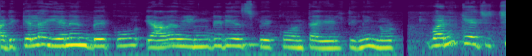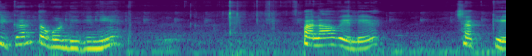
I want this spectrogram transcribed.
ಅದಕ್ಕೆಲ್ಲ ಏನೇನು ಬೇಕು, ಯಾವ್ಯಾವ ಇಂಗ್ರೀಡಿಯೆಂಟ್ಸ್ ಬೇಕು ಅಂತ ಹೇಳ್ತೀನಿ. Note one K G chicken ತೊಗೊಂಡಿದ್ದೀನಿ. ಪಲಾವ್ ಎಲೆ ಚಕ್ಕೆ,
